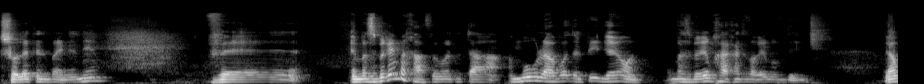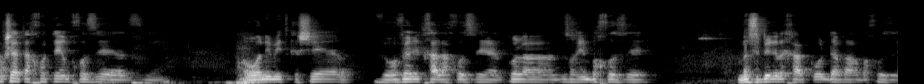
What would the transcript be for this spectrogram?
שולטת בעניינים. והם מסבירים לך זאת אומרת אתה אמור לעבוד על פי היגיון. הם מסבירים לך איך הדברים עובדים. גם כשאתה חותם חוזה אז אה, רוני מתקשר ועובר איתך לחוזה על כל הדברים בחוזה מסביר לך כל דבר בחוזה.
